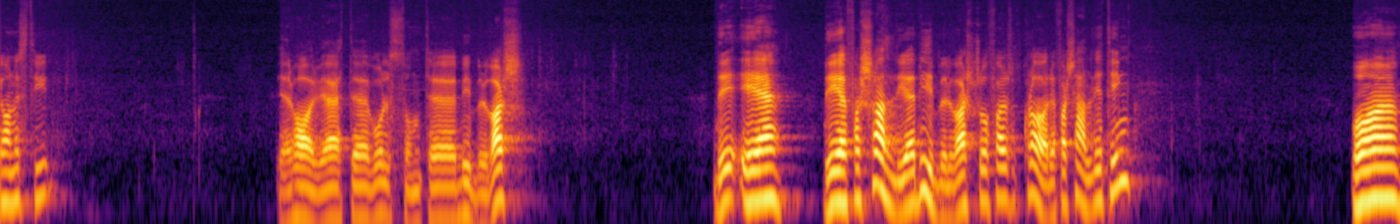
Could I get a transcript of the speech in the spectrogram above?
Johannes 10. Der har vi et eh, voldsomt eh, bibelvers. Det er, det er forskjellige bibelvers som forklarer forskjellige ting. Og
